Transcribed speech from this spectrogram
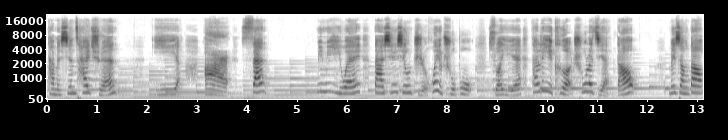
他们先猜拳，一、二、三。咪咪以为大猩猩只会出布，所以他立刻出了剪刀。没想到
